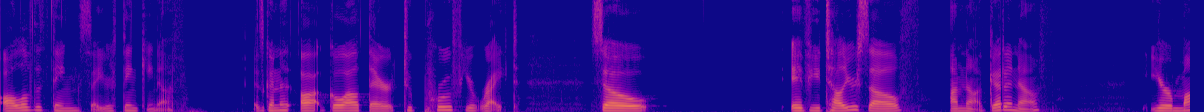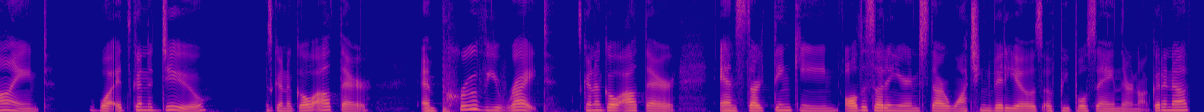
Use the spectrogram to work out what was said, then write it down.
all of the things that you're thinking of. It's going to uh, go out there to prove you're right. So if you tell yourself, I'm not good enough, your mind what it's going to do is going to go out there and prove you right. It's going to go out there and start thinking all of a sudden you're going to start watching videos of people saying they're not good enough.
